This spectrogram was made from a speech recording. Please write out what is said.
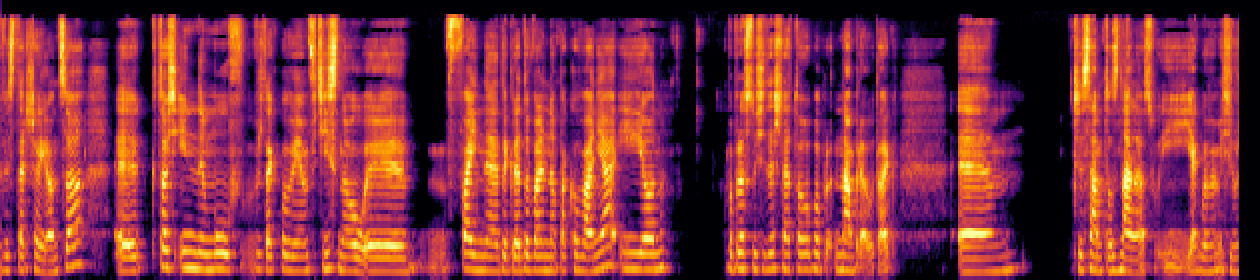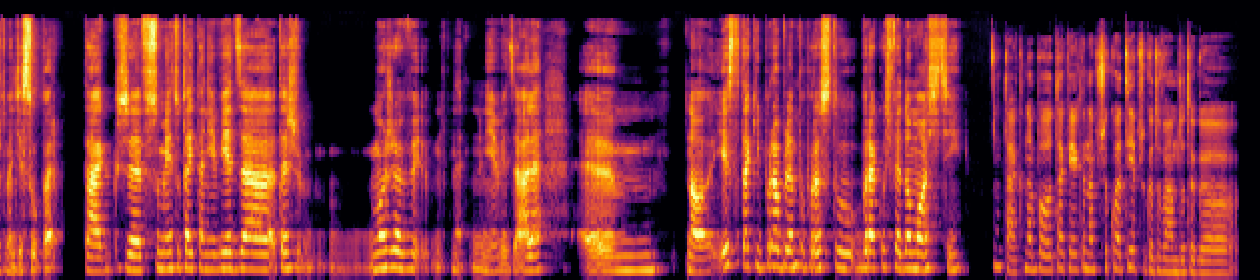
wystarczająco. E, ktoś inny mu, że tak powiem, wcisnął e, fajne, degradowalne opakowania i on po prostu się też na to nabrał, tak? Czy sam to znalazł i jakby wymyślił, że to będzie super. Także w sumie tutaj ta niewiedza też może, wy... nie wiedza, ale um, no, jest to taki problem po prostu braku świadomości. No tak, no bo tak jak na przykład ja przygotowałam do tego,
